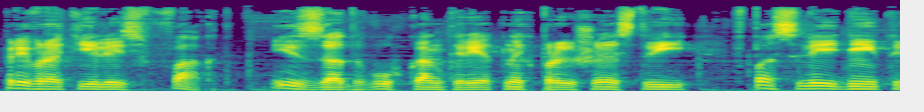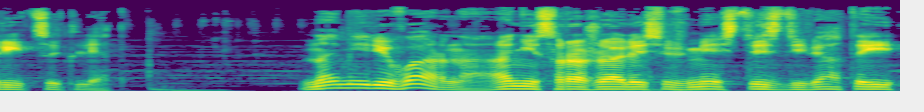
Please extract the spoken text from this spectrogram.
превратились в факт из-за двух конкретных происшествий в последние 30 лет. На мире Варна они сражались вместе с 9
